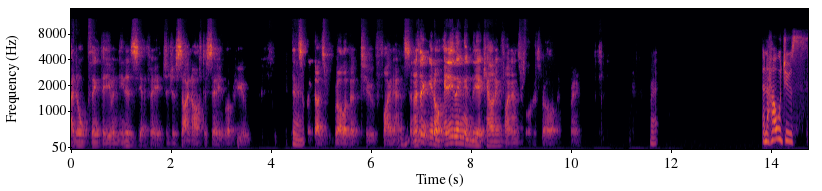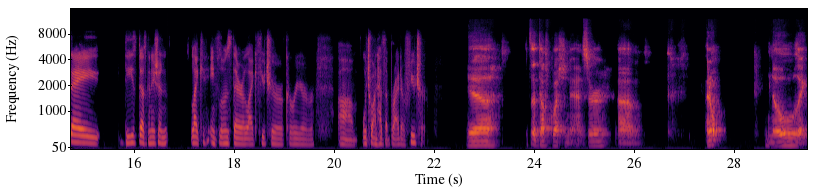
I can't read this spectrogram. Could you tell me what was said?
I don't think they even needed a CFA to just sign off to say, look, you did Right. something that's relevant to finance. And I think, you know, anything in the accounting finance world is relevant, right? And how would you say these designation like influence their like future career? Um, which one has a brighter future? Yeah, it's a tough question to answer. Um, I don't know like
